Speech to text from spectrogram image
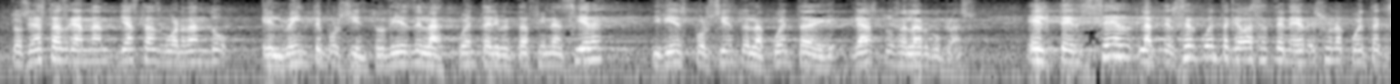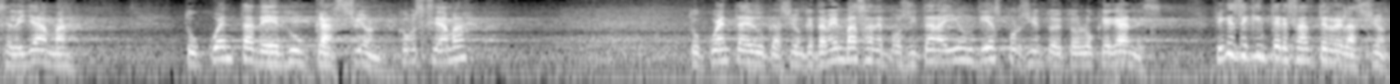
Entonces ya estás ganando, ya estás guardando el 20%, 10 de la cuenta de libertad financiera y 10% de la cuenta de gastos a largo plazo. El tercer, la tercera cuenta que vas a tener es una cuenta que se le llama tu cuenta de educación. ¿Cómo es que se llama? Tu cuenta de educación, que también vas a depositar ahí un 10% de todo lo que ganes. Fíjense qué interesante relación.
